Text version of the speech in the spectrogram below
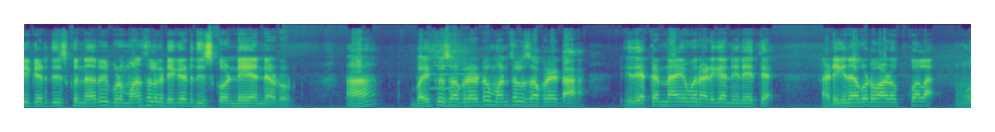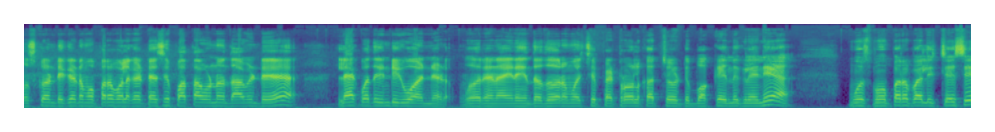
టికెట్ తీసుకున్నారు ఇప్పుడు మనుషులకు టికెట్ తీసుకోండి అన్నాడు. బైక్ సపరేటు మనుషులు సపరేటా? ఇది ఎక్కడ న్యాయం అని అడిగాను నేనైతే. అడిగినా కూడా వాడు ఒప్పుకోలే. మూసుకొని టికెట్ ముప్పై రూపాయలు కట్టేసి పోతా ఉండను దావింటే లేకపోతే ఇంటికి పో అన్నాడు. ఓరే నాయన ఇంత దూరం వచ్చి పెట్రోల్ ఖర్చు ఒకటి బొక్క ఎందుకు లేని? మూసి ముప్పై రూపాయలు ఇచ్చేసి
